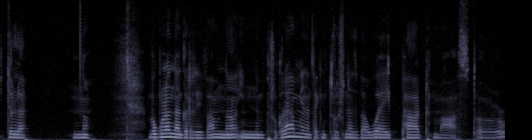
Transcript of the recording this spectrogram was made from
i tyle. No. W ogóle nagrywam na innym programie, na takim, który się nazywa Waypad Master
